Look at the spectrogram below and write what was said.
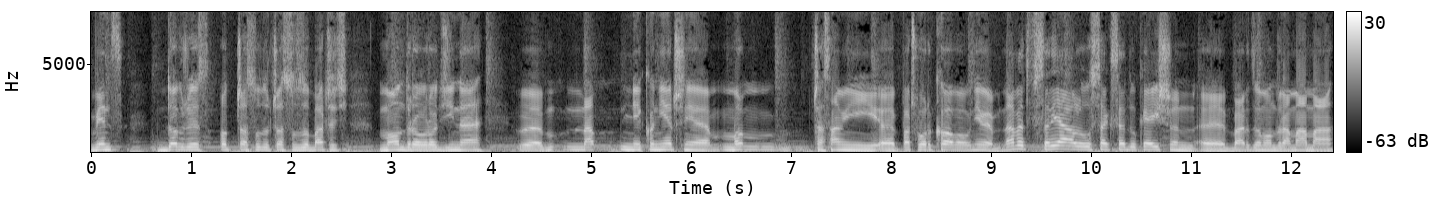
Więc dobrze jest od czasu do czasu zobaczyć mądrą rodzinę, e, na, niekoniecznie czasami e, patchworkową, nie wiem, nawet w serialu Sex Education e, bardzo mądra mama,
